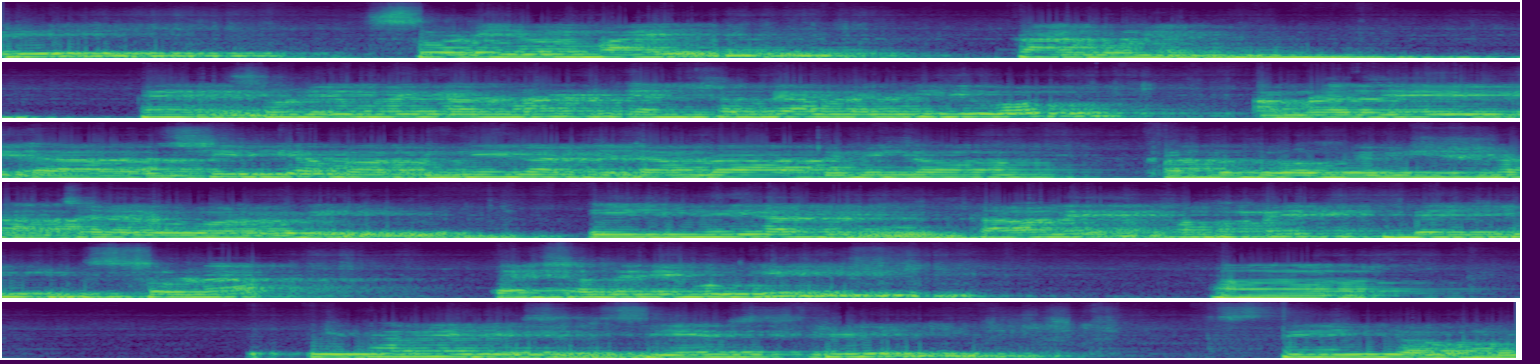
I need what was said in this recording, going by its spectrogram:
কি সোডিয়াম বাই কার্বনেট হ্যাঁ সোডিয়াম বাইকার্বনেট এর সাথে আমরা কি দিব? আমরা যে সিরকা বা ভিনেগার যেটা আমরা বিভিন্ন খাদ্যদ্রব্যে বিশেষ আচারে ব্যবহার করি, এই ভিনেগার দিব। তাহলে প্রথমে বেকিং সোডা এর সাথে নেব কি? Acid CH3 C double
